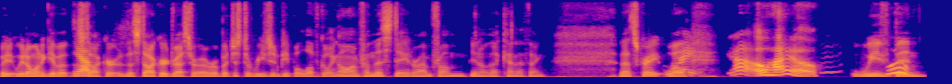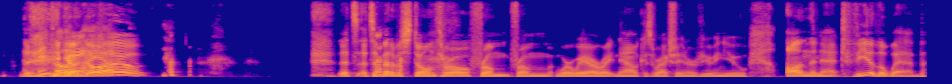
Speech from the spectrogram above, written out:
we, we don't want to give up the Yep. stalker the stalker address or whatever, but just a region people love going. Oh, I'm from this state, or I'm from you know that kind of thing. That's great. Well, Right. yeah, Ohio. we've Woo. been there been to go, go Ohio. That's that's a bit of a stone throw from from where we are right now because we're actually interviewing you on the net via the web,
